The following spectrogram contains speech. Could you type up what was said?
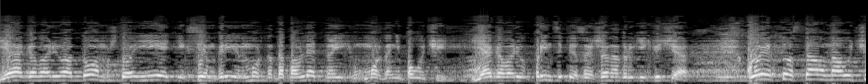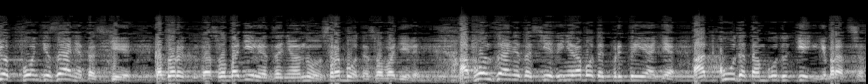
Я говорю о том, что и этих 7 гривен можно добавлять, но их можно не получить. Я говорю, в принципе, совершенно о других вещах. Кое-кто стал на учет в фонде занятости, которых освободили от заня- ну, с работы освободили. А фонд занятости, если не работает предприятие, откуда там будут деньги браться?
